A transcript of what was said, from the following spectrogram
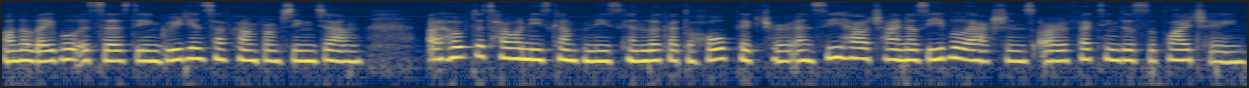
On the label, it says the ingredients have come from Xinjiang. I hope the Taiwanese companies can look at the whole picture and see how China's evil actions are affecting the supply chain.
